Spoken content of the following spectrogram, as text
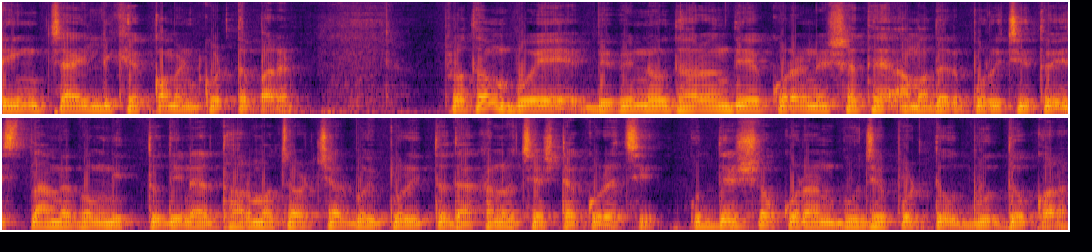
লিঙ্ক চাই লিখে কমেন্ট করতে পারেন। প্রথম বইয়ে বিভিন্ন উদাহরণ দিয়ে কোরআনের সাথে আমাদের পরিচিত ইসলাম এবং নিত্যদিনের ধর্মচর্চার বৈপরীত্য দেখানোর চেষ্টা করেছি। উদ্দেশ্য কোরআন বুঝে পড়তে উদ্বুদ্ধ করা।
